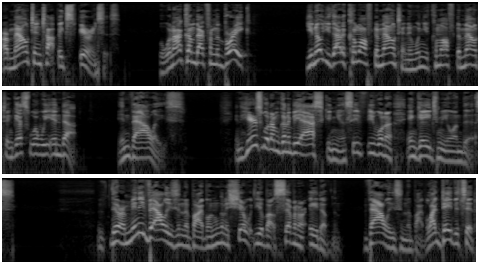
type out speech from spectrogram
are mountaintop experiences. But when I come back from the break, you know you got to come off the mountain. And when you come off the mountain, guess where we end up? In valleys. And here's what I'm going to be asking you. See if you want to engage me on this. There are many valleys in the Bible, and I'm going to share with you about seven or eight of them. Valleys in the Bible. Like David said,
